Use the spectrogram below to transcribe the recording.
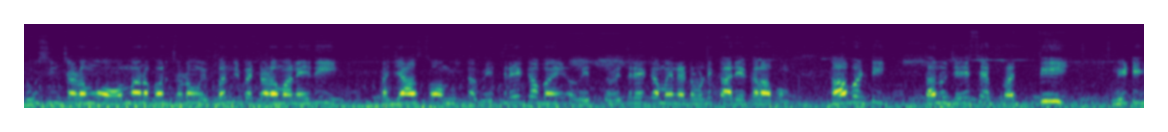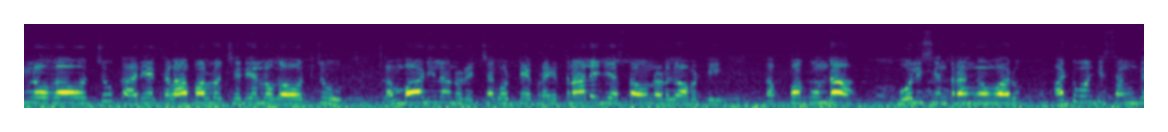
దూషించడము అవమానపరచడం ఇబ్బంది పెట్టడం అనేది ప్రజాస్వామిక వ్యతిరేకమైన వ్యతిరేకమైనటువంటి కార్యకలాపం. కాబట్టి తను చేసే ప్రతి మీటింగ్లో కావచ్చు కార్యకలాపాల్లో చర్యల్లో కావచ్చు లంబాడీలను రెచ్చగొట్టే ప్రయత్నాలే చేస్తూ ఉన్నాడు కాబట్టి తప్పకుండా పోలీస్ యంత్రాంగం వారు అటువంటి సంఘ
